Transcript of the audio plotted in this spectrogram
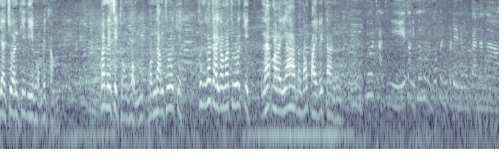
อย่าชวนพีดีผมไปทำมันเป็นสิทธิ์ของผม ผมทำธุรกิจ คุณเข้าใจคำว่าธุรกิจ และมารยาทมันต้องไปด้วยกันพี่วันค่ะทีนี้ตอนนี้ก็คือมันก็เป็นประเด็นในวงการนางงาม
